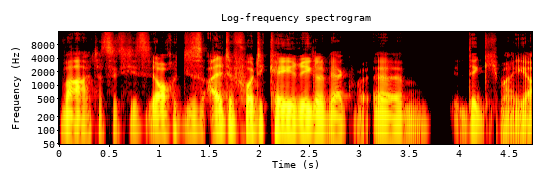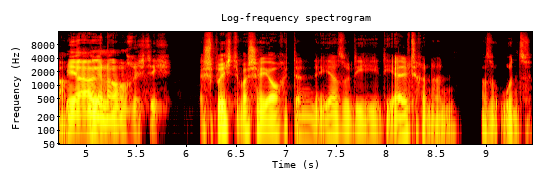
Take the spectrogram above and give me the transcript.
war. Tatsächlich auch dieses alte 40k-Regelwerk, ähm, denke ich mal eher. Ja, genau, richtig. Spricht wahrscheinlich auch dann eher so die, die Älteren an, also uns.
